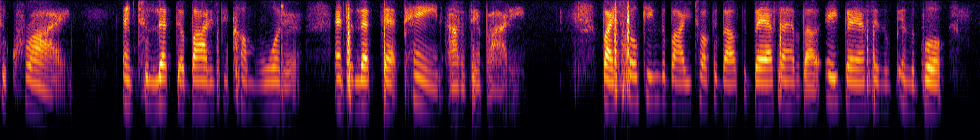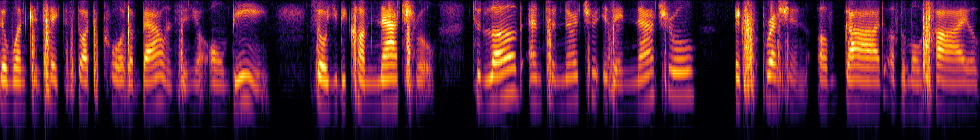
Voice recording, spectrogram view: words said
to cry and to let their bodies become water and to let that pain out of their body by soaking the body. You talked about the baths. I have about eight baths in the in the book that one can take to start to cause a balance in your own being, so you become natural. To love and to nurture is a natural expression of God, of the Most High, of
